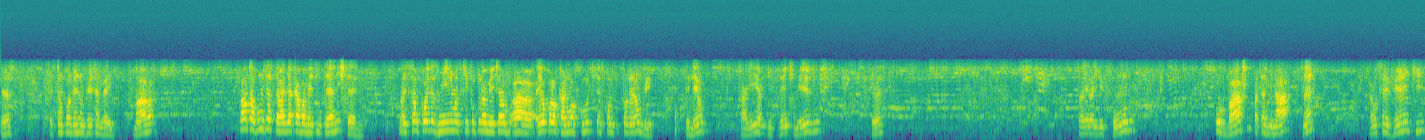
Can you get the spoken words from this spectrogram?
Certo? Vocês estão podendo ver também mala. Falta alguns detalhes de acabamento interno e externo. Mas são coisas mínimas que futuramente ao- a- eu colocar no Orkut vocês pod- poderão ver. Entendeu? Tá aí, de frente mesmo. Certo? Tá ele aí de fundo. Por baixo, para terminar, né? Para vocês verem que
